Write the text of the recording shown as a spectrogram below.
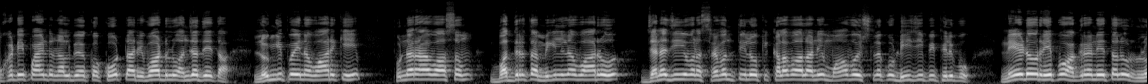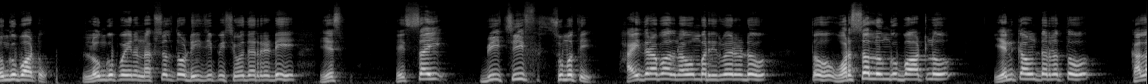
ఒకటి పాయింట్ నలభై ఒక్క కోట్ల రివార్డులు అంజదేత. లొంగిపోయిన వారికి పునరావాసం భద్రత మిగిలిన వారు జనజీవన స్రవంతిలోకి కలవాలని మావోయిస్టులకు డీజీపీ పిలుపు. నేడో రేపో అగ్రనేతలు లొంగుబాటు. లొంగిపోయిన నక్సల్తో DGP Shivadhar Reddy S SI B chief Sumathi. Hyderabad November ఇరవై రెండుతో వరుస లొంగుబాట్లు ఎన్కౌంటర్లతో కళ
